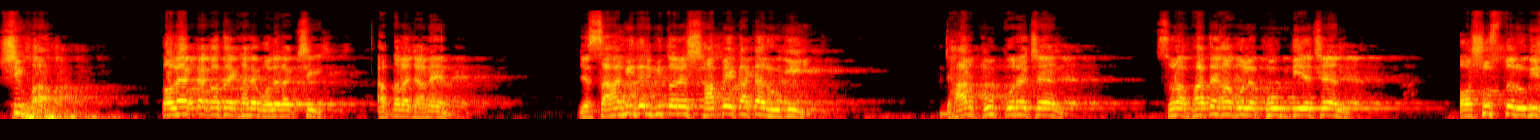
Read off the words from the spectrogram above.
শিফা। তবে একটা কথা এখানে বলে রাখছি। আপনারা জানেন যে সাহাবিদের ভিতরে সাপে কাটা রুগী ঝাড় ফুক করেছেন সুরা ফাতেহা বলে ফুক দিয়েছেন। অসুস্থ রুগী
